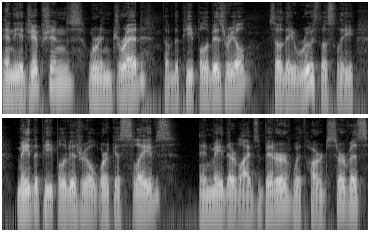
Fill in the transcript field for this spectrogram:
And the Egyptians were in dread of the people of Israel, so they ruthlessly made the people of Israel work as slaves and made their lives bitter with hard service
